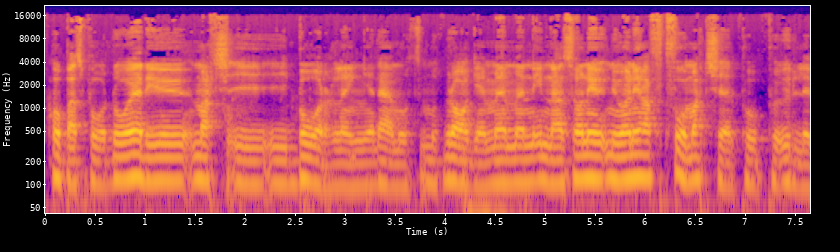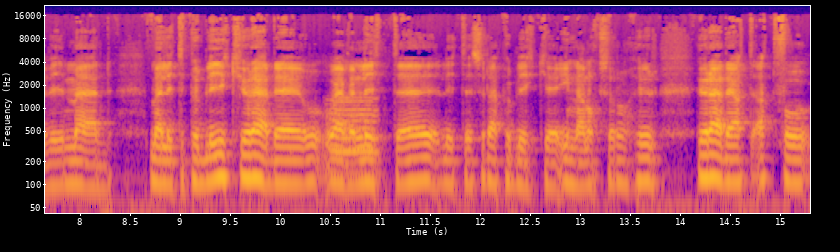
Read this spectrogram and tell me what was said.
hoppas på. Då är det ju match i, i Borlänge där mot, mot Brage. Men, men innan så har ni, nu har ni haft två matcher på, på Ullevi med, med lite publik. Hur är det? Och, och även lite, lite sådär publik eh, innan också då. Hur, hur är det att, att få,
